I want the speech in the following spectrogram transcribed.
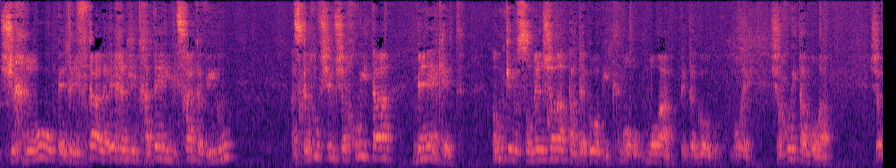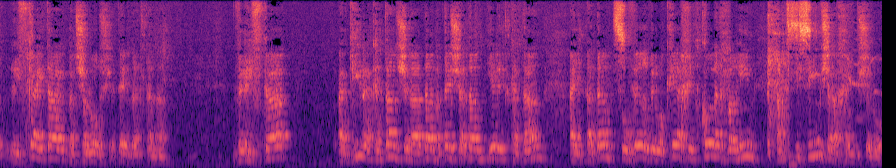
שחררו את רבקה ללכת להתחתן עם יצחק אבינו, אז כתוב שהם שלחו איתה מנקת. אונקלוס אומר שמה פדגוגית, כמו מורה, פדגוג, מורה. שלחו איתה מורה. עכשיו, רבקה הייתה בת שלוש, הייתה ילדה קטנה. ורבקה, הגיל הקטן של האדם, מתי שאדם, ילד קטן, האדם צובר ולוקח את כל הדברים הבסיסיים של החיים שלו.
